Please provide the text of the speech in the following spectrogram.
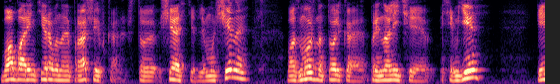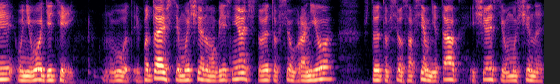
бабоориентированная прошивка, что счастье для мужчины возможно только при наличии семьи и у него детей. Вот. И пытаешься мужчинам объяснять, что это все вранье, что это все совсем не так, и счастье у мужчины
